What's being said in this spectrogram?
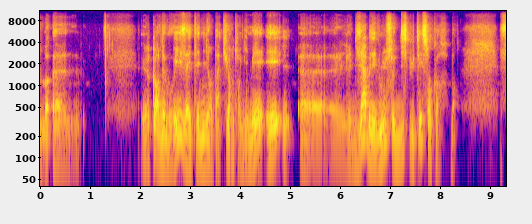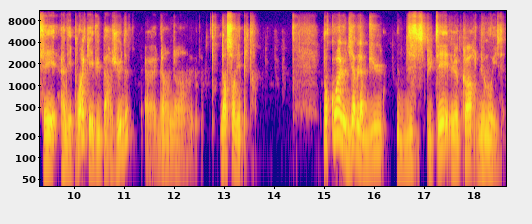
Euh, le corps de Moïse a été mis en pâture, entre guillemets, et euh, le diable est venu se disputer son corps. C'est un des points qui est vu par Jude euh, dans, dans, son épître. Pourquoi le diable a dû disputer le corps de Moïse?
